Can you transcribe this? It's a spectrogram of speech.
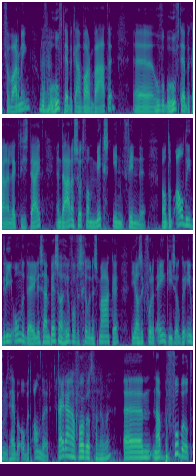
verwarming? Hoeveel Mhm. behoefte heb ik aan warm water? Eh, hoeveel behoefte heb ik aan elektriciteit? En daar een soort van mix in vinden. Want op al die drie onderdelen zijn best wel heel veel verschillende smaken. Die als ik voor het een kies ook weer invloed hebben op het ander. Kan je daar een voorbeeld van noemen? Ehm, nou, bijvoorbeeld,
